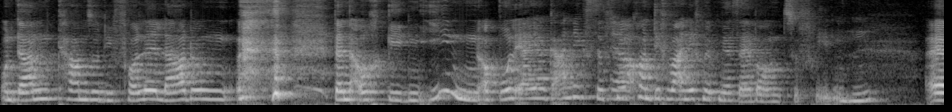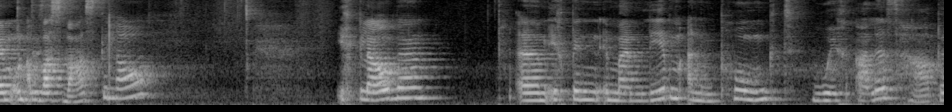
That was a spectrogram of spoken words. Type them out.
Und dann kam so die volle Ladung dann auch gegen ihn, obwohl er ja gar nichts dafür ja. konnte. Ich war eigentlich mit mir selber unzufrieden. Mhm. Ähm, und aber was war es genau? Ich glaube, ähm, ich bin in meinem Leben an einem Punkt, wo ich alles habe,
